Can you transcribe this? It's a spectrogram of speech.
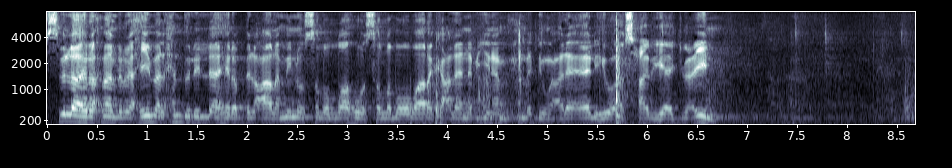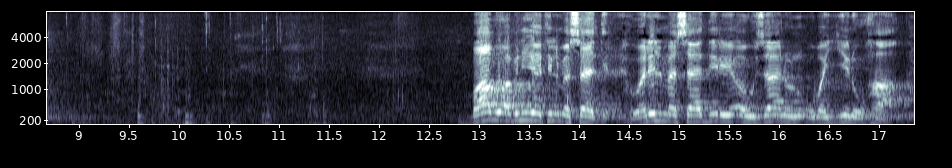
بسم الله الرحمن الرحيم الحمد لله رب العالمين وصلى الله وسلم وبارك على نبينا محمد وعلى آله وأصحابه أجمعين باب أبنية المسادر وللمسادر أوزان أبينها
